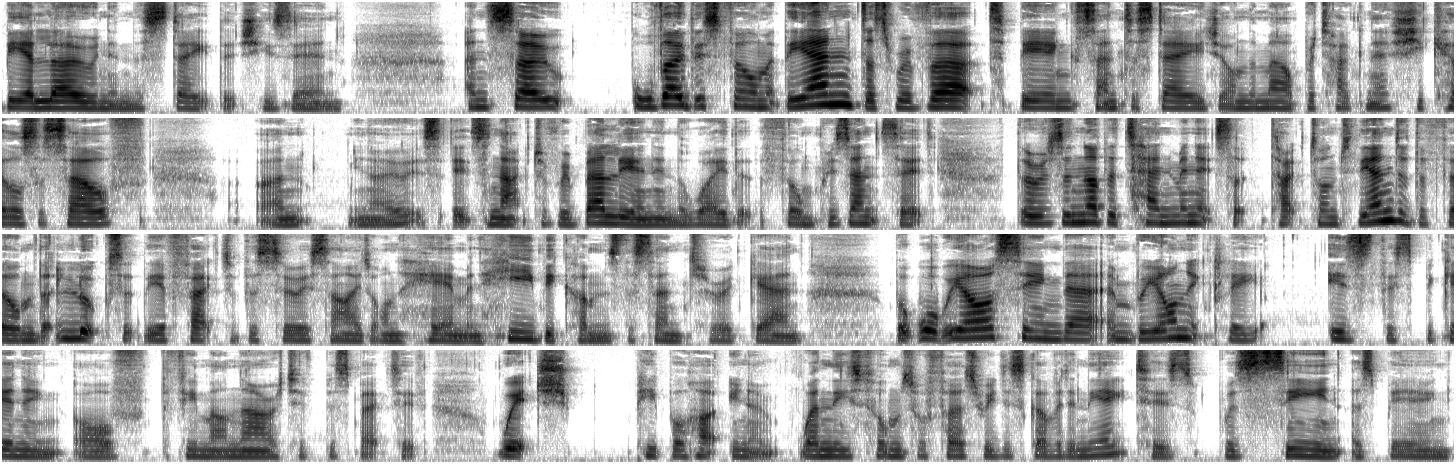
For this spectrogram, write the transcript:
be alone in the state that she's in. And so although this film at the end does revert to being centre stage on the male protagonist, she kills herself, and you know it's it's an act of rebellion in the way that the film presents it. There is another ten minutes tacked on to the end of the film that looks at the effect of the suicide on him, and he becomes the centre again. But what we are seeing there embryonically is this beginning of the female narrative perspective, which people, you know, when these films were first rediscovered in the 80s, was seen as being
